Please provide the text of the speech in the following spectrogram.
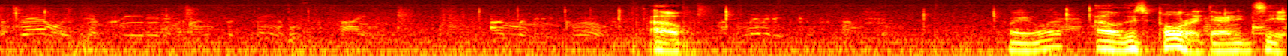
The families have created an unsustainable society. Unlimited growth, Oh. Wait, what? Oh, there's a pole right there. I didn't see it.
